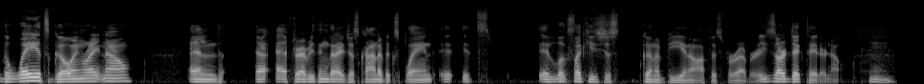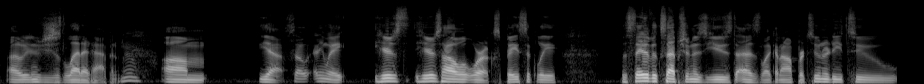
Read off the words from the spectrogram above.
the way it's going right now, and a- after everything that I just kind of explained, it, it's it looks like he's just gonna be in office forever. He's our dictator now. Hmm. Uh, we just let it happen. Um, yeah. So anyway, here's here's how it works. Basically, the state of exception is used as like an opportunity to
